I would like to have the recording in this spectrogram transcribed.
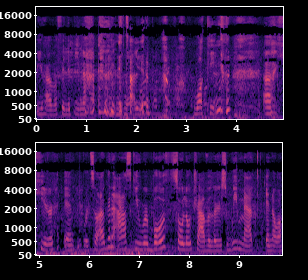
you have a Filipina and an Italian walking uh, here in Ubud. So I'm gonna ask you, we're both solo travelers. We met in a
